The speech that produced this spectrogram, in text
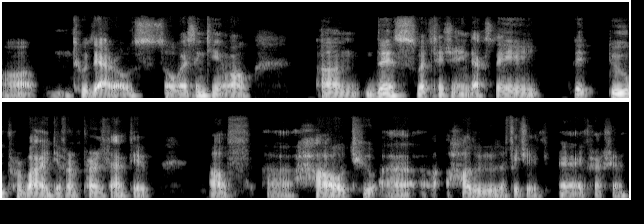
uh, to zeros. So we're thinking, well, um, this vegetation index they they do provide different perspective of uh, how to uh, how to do the feature uh, extraction.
